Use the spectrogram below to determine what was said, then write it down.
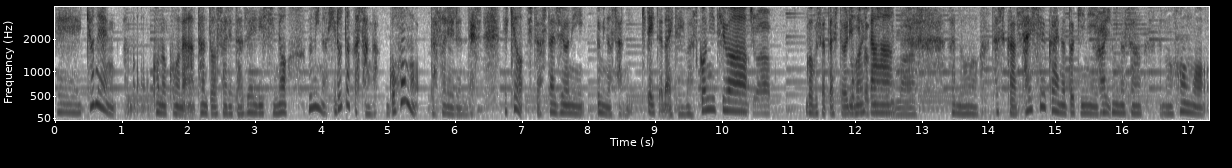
えー、去年あのこのコーナー担当された税理士の海野博隆さんが5本を出されるんです。で今日実はスタジオに海野さんに来ていただいています。こんにちは。こんにちは。ご無沙汰しておりました。あの確か最終回の時に、はい、海野さんあの本を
